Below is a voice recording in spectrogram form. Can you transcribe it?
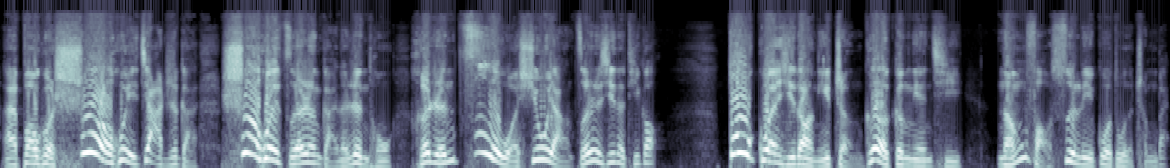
哎，包括社会价值感、社会责任感的认同和人自我修养、责任心的提高，都关系到你整个更年期能否顺利过渡的成败。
